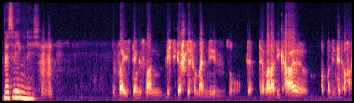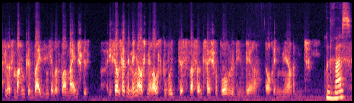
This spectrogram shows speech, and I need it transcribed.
Weswegen nicht? Mhm weil ich denke, es war ein wichtiger Schliff in meinem Leben. So, der, der war radikal. Ob man den hätte auch anders machen können, weiß ich nicht, aber es war mein Schliff. Ich glaube, es hat eine Menge aus mir rausgeholt, das, was sonst vielleicht verborgen geblieben wäre, auch in mir. Und, und was,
